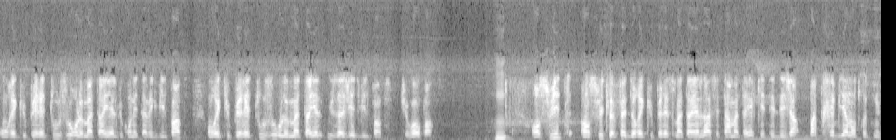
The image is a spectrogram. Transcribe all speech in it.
on récupérait toujours le matériel, vu qu'on était avec Villepinte, on récupérait toujours le matériel usagé de Villepinte. Tu vois ou pas? Ensuite, ensuite, le fait de récupérer ce matériel-là, c'était un matériel qui était déjà pas très bien entretenu.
